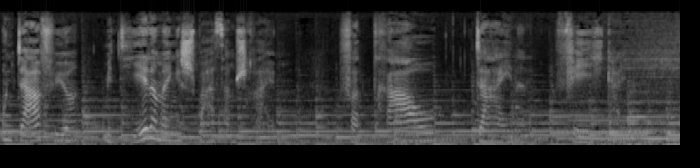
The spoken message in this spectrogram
und dafür mit jeder Menge Spaß am Schreiben. Vertrau deinen Fähigkeiten.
